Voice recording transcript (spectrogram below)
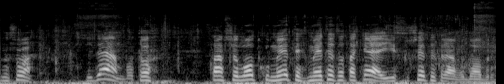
Ну що, йдемо, бо то там ще лодку мити, мити то таке, її сушити треба добре.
